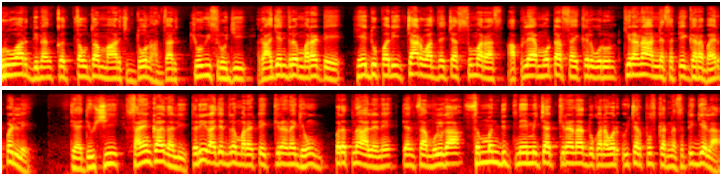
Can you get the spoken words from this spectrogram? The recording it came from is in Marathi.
गुरुवार दिनांक चौदा मार्च दोन हजार चोवीस रोजी राजेंद्र मराठे हे दुपारी चार वाजण्याच्या सुमारास आपल्या मोटारसायकलवरून किराणा आणण्यासाठी घराबाहेर पडले. त्या दिवशी सायंकाळ झाली तरी राजेंद्र मराठे किराणा घेऊन परत न आल्याने त्यांचा मुलगा संबंधित नेहमीच्या किराणा दुकानावर विचारपूस करण्यासाठी गेला.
